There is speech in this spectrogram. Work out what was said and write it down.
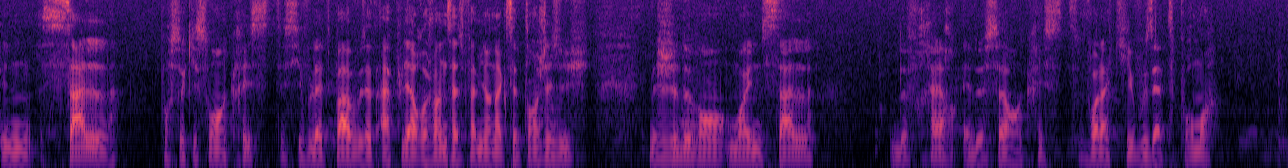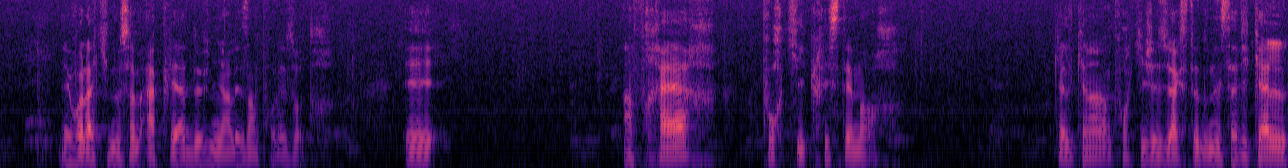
une salle pour ceux qui sont en Christ. Et si vous ne l'êtes pas, vous êtes appelés à rejoindre cette famille en acceptant Jésus. Mais j'ai devant moi une salle de frères et de sœurs en Christ. Voilà qui vous êtes pour moi. Et voilà qui nous sommes appelés à devenir les uns pour les autres. Et un frère pour qui Christ est mort quelqu'un pour qui Jésus a accepté de donner sa vie, quelle,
